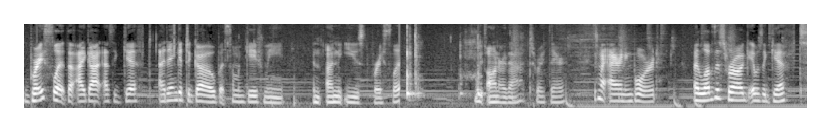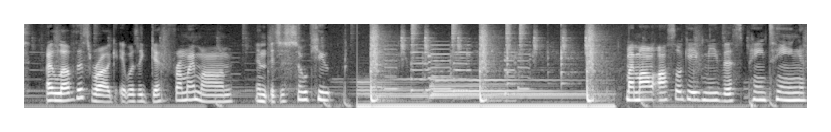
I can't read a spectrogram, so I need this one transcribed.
bracelet that I got as a gift. I didn't get to go, but someone gave me an unused bracelet. We honor that right there. It's my ironing board. I love this rug. It was a gift. I love this rug. It was a gift from my mom, and it's just so cute. My mom also gave me this painting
